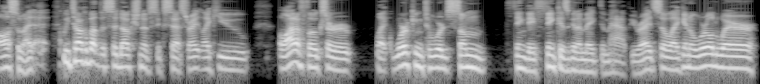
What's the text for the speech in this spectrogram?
awesome. I, we talk about the seduction of success, right? Like you, a lot of folks are like working towards something they think is going to make them happy, right? So like in a world where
